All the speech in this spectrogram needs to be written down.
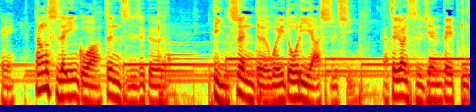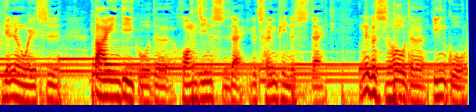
OK，当时的英国啊，正值这个鼎盛的维多利亚时期。那这段时间被普遍认为是。大英帝国的黄金时代，一个成平的时代。那个时候的英国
